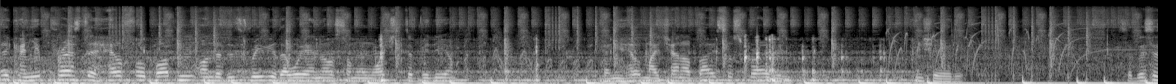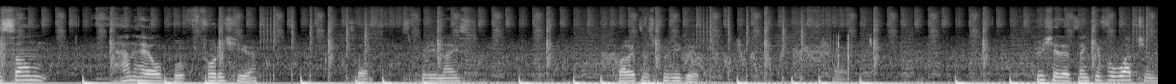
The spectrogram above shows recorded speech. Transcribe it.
Hey, can you press the helpful button under this review? That way I know someone watched the video. Can you help my channel by subscribing? Appreciate it. So this is some handheld footage here. So it's pretty nice. Quality is pretty good. Right. Appreciate it. Thank you for watching.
